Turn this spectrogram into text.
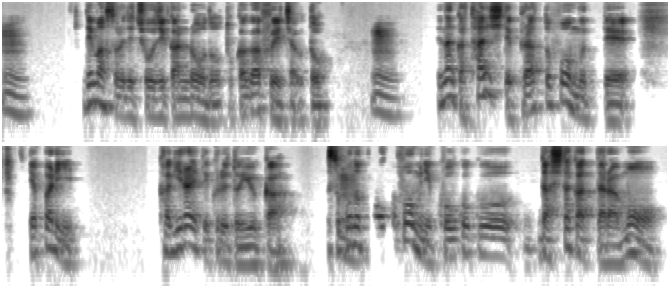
うん、で、まあそれで長時間労働とかが増えちゃうと。うん、で、なんか対してプラットフォームって、やっぱり限られてくるというか、そこのプラットフォームに広告を出したかったらもう、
